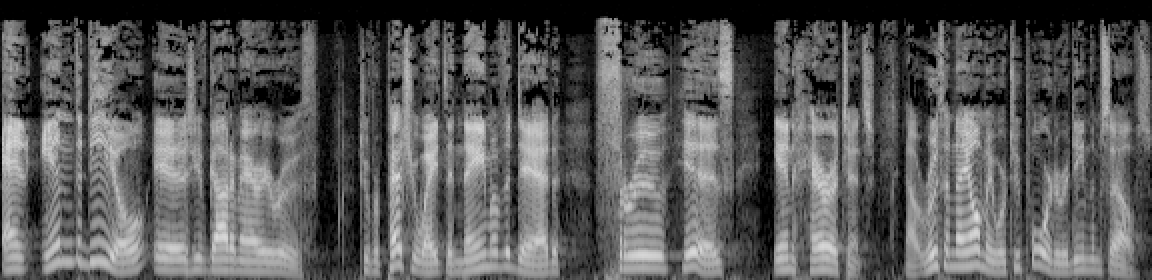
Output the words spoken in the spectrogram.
and in the deal is you've got to marry Ruth to perpetuate the name of the dead through his inheritance. Now, Ruth and Naomi were too poor to redeem themselves.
